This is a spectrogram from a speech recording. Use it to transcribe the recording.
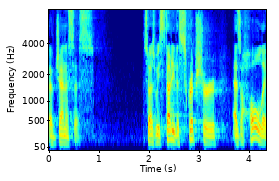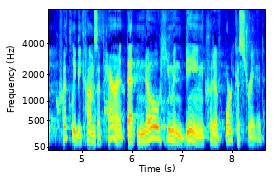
of Genesis. So, as we study the scripture as a whole, it quickly becomes apparent that no human being could have orchestrated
